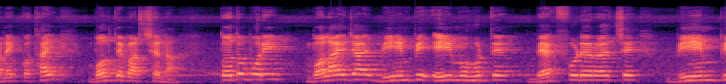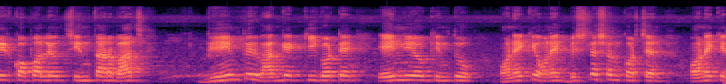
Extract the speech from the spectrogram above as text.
অনেক কথাই বলতে পারছে না। তদুপরি বলাই যায়, বিএনপি এই মুহূর্তে ব্যাকফুডে রয়েছে। বিএনপির কপালেও চিন্তার বাজ বিএনপির ভাগ্যে কি ঘটে, এই নিয়েও কিন্তু অনেকে অনেক বিশ্লেষণ করছেন, অনেকে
